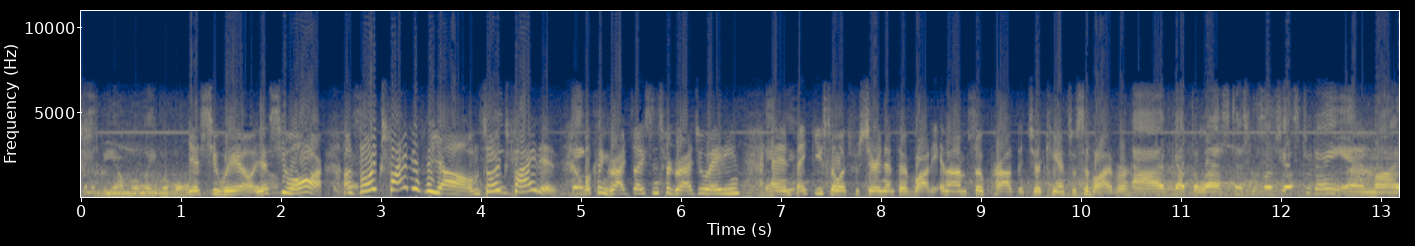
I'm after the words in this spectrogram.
going to be unbelievable. Yes, you will. Yes, you are. I'm so excited for y'all. I'm so Thank excited. Thank well, you. congratulations for graduating, and you. thank you so much for sharing that with everybody. And I'm so proud that you're a cancer survivor. I've got the last test results yesterday, and my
